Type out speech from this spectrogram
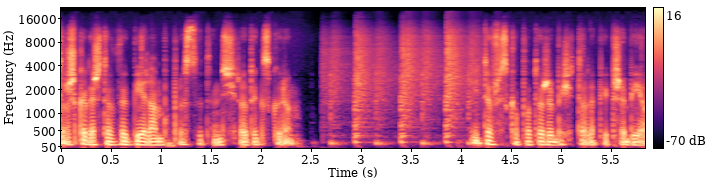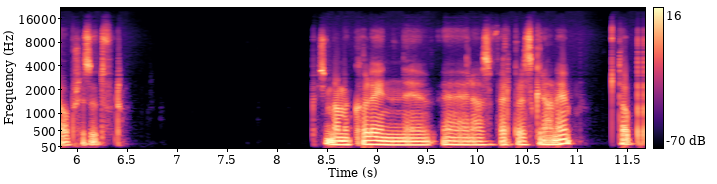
Troszkę też to wybielam po prostu ten środek z górą. I to wszystko po to, żeby się to lepiej przebijało przez utwór. Mamy kolejny e, raz werbel zgrany. Top.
